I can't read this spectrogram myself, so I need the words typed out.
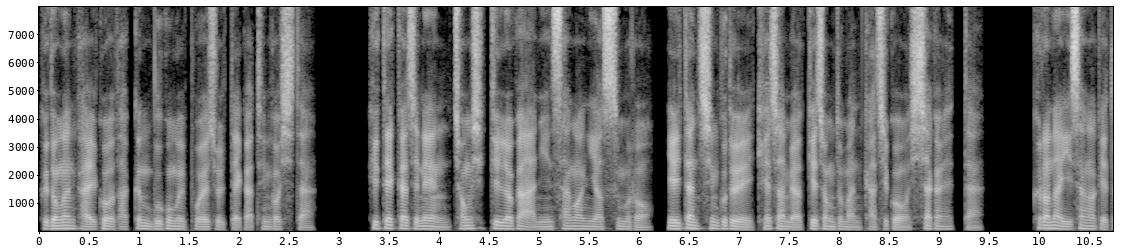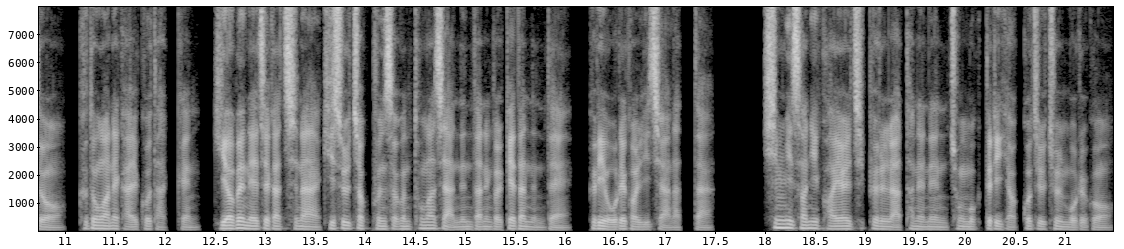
그동안 갈고 닦은 무공을 보여줄 때가 된 것이다. 그때까지는 정식 딜러가 아닌 상황이었으므로 일단 친구들 계좌 몇 개 정도만 가지고 시작을 했다. 그러나 이상하게도 그동안에 갈고 닦은 기업의 내재 가치나 기술적 분석은 통하지 않는다는 걸 깨닫는데 그리 오래 걸리지 않았다. 심리선이 과열 지표를 나타내는 종목들이 겪어질 줄 모르고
